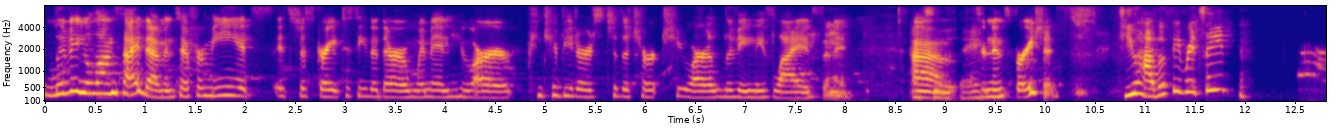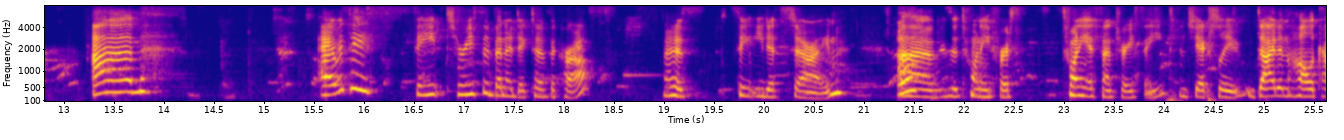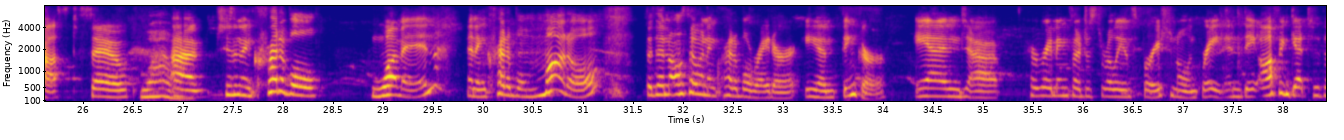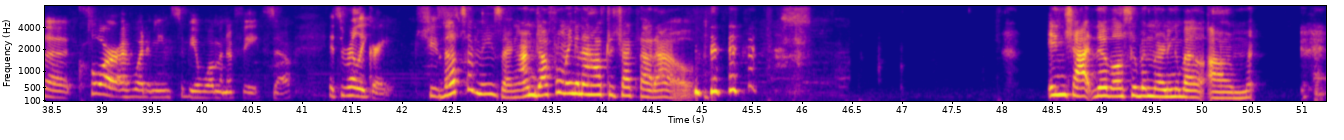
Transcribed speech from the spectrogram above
living alongside them. And so for me, it's it's just great to see that there are women who are contributors to the church who are living these lives, and it um, it's an inspiration. Do you have a favorite saint? Um, I would say Saint Teresa Benedicta of the Cross. That is Saint Edith Stein. Oh. Um, is a 21st, 20th century saint, and she actually died in the Holocaust. So Wow. um, she's an incredible woman, an incredible model, but then also an incredible writer and thinker. And uh, her writings are just really inspirational and great, and they often get to the core of what it means to be a woman of faith. So it's really great. She's That's amazing. I'm definitely gonna have to check that out. In chat, they've also been learning about um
